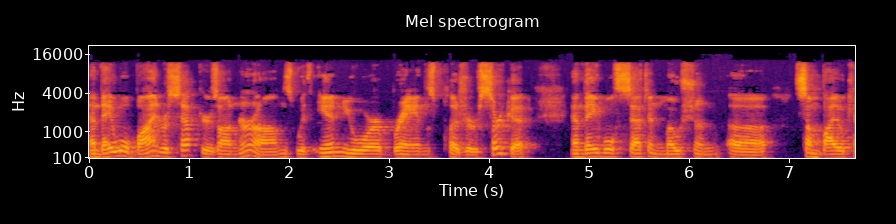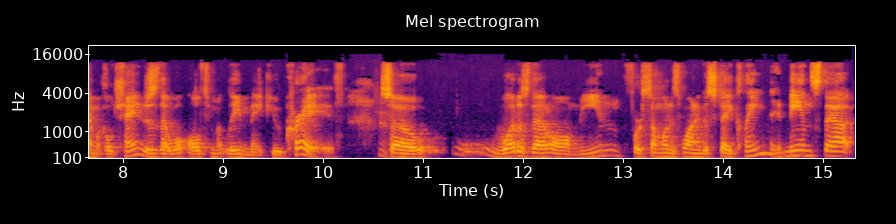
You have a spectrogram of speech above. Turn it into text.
and they will bind receptors on neurons within your brain's pleasure circuit, and they will set in motion. Uh, some biochemical changes that will ultimately make you crave. Hmm. So, what does that all mean for someone who's wanting to stay clean? It means that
